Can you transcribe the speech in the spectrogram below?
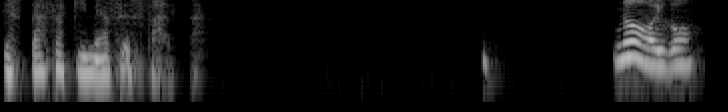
que estás aquí, me haces falta. No oigo.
